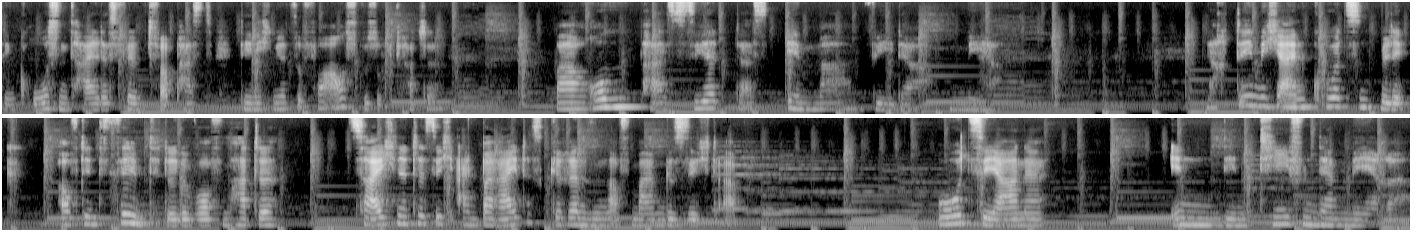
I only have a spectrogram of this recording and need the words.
den großen Teil des Films verpasst, den ich mir zuvor ausgesucht hatte. Warum passiert das immer wieder mehr? Nachdem ich einen kurzen Blick auf den Filmtitel geworfen hatte, zeichnete sich ein breites Grinsen auf meinem Gesicht ab. Ozeane in den Tiefen der Meere.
